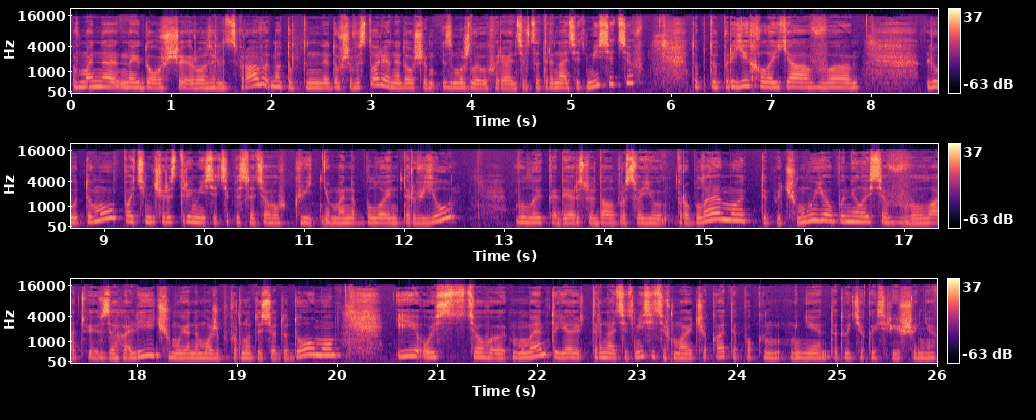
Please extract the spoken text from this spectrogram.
В мене найдовший розгляд справи, ну тобто найдовше в історії, а найдовший з можливих варіантів це 13 місяців. Тобто приїхала я в лютому, потім через три місяці після цього, в квітні, в мене було інтерв'ю. Велике, де я розповідала про свою проблему, типу, чому я опинилася в Латвії взагалі, чому я не можу повернутися додому. І ось з цього моменту я 13 місяців маю чекати, поки мені дадуть якесь рішення.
